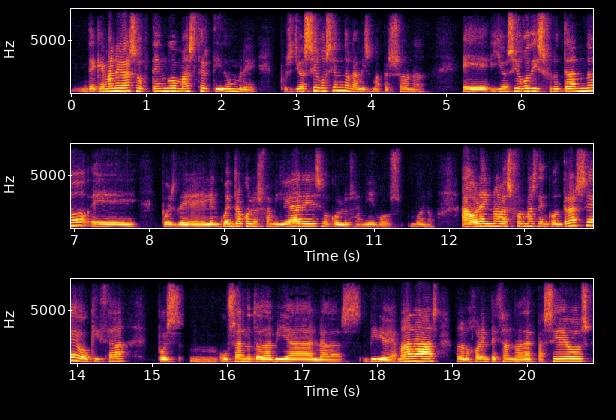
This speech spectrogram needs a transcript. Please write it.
de qué maneras obtengo más certidumbre. Pues yo sigo siendo la misma persona, eh, yo sigo disfrutando eh, pues del encuentro con los familiares o con los amigos. Bueno, ahora hay nuevas formas de encontrarse o quizá pues mm, usando todavía las videollamadas, a lo mejor empezando a dar paseos,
